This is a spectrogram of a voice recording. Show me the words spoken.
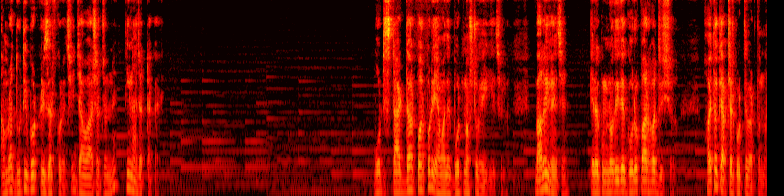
আমরা দুটি বোট রিজার্ভ করেছি যাওয়া আসার জন্য তিন হাজার টাকায়। বোট স্টার্ট দেওয়ার পরপরই আমাদের বোট নষ্ট হয়ে গিয়েছিল। ভালোই হয়েছে। এরকম নদীতে গরু পার হওয়ার দৃশ্য। হয়তো ক্যাপচার করতে পারতাম না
